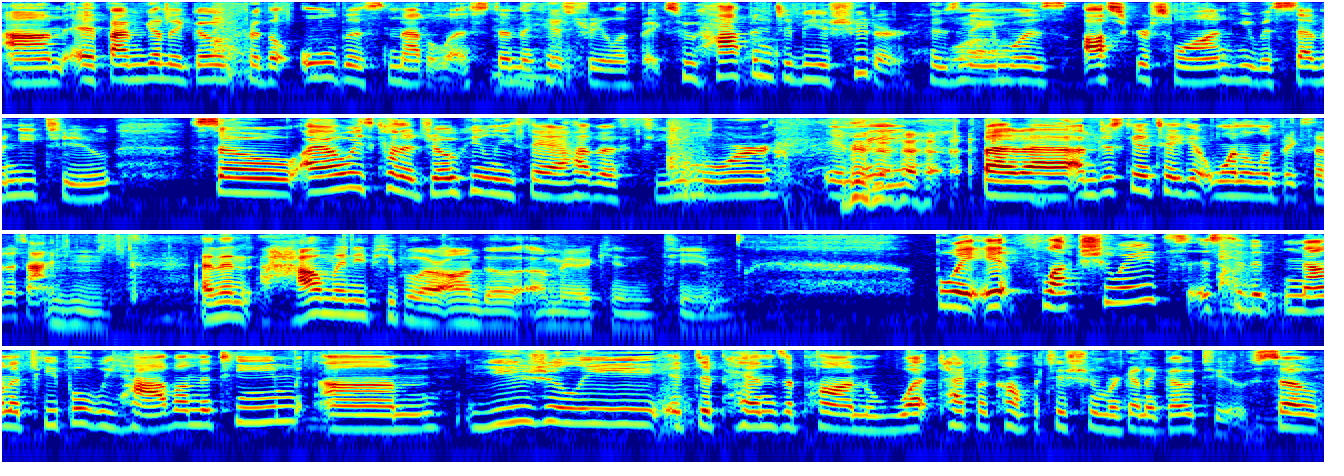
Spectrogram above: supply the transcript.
Um, if I'm going to go for the oldest medalist in the History Olympics, who happened to be a shooter. His wow. name was Oscar Swahn. He was 72. So I always kind of jokingly say I have a few more in me, but uh, I'm just going to take it one Olympics at a time. Mm -hmm. And then, how many people are on the American team? Boy, it fluctuates as to the amount of people we have on the team. Um, usually, it depends upon what type of competition we're going to go to. So,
